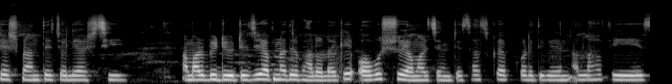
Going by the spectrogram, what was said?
শেষ প্রান্তে চলে আসছি। আমার ভিডিওটি যে আপনাদের ভালো লাগে, অবশ্যই আমার চ্যানেলটি সাবস্ক্রাইব করে দিবেন। আল্লাহ হাফিজ।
